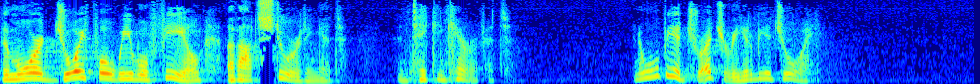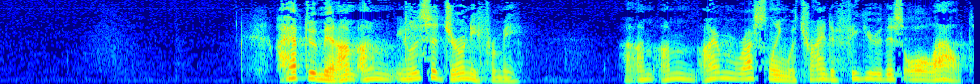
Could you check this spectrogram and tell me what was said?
the more joyful we will feel about stewarding it and taking care of it. And it won't be a drudgery, it'll be a joy. I have to admit, I'm, I'm, you know, this is a journey for me. I'm, I'm, I'm wrestling with trying to figure this all out.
